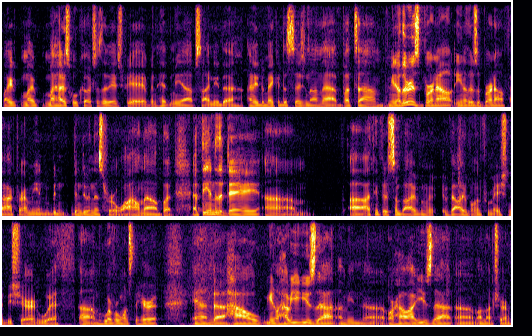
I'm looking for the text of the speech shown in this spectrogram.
My, my, my high school coaches at HPA have been hitting me up, so I need to I need to make a decision on that. But, um, you know, there is burnout. You know, there's a burnout factor. I mean, we've been, been doing this for a while now, but at the end of the day, um, uh, I think there's some valuable, valuable information to be shared with um, whoever wants to hear it. And uh, how, you know, how you use that, I mean, uh, or how I use that, um, I'm not sure.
